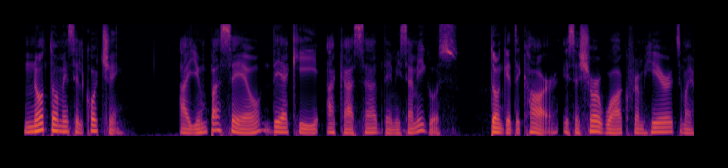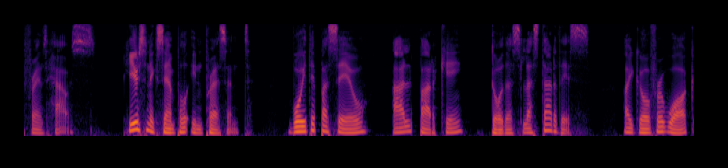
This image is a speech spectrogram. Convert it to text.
no tomes el coche. Hay un paseo de aquí a casa de mis amigos. Don't get the car. It's a short walk from here to my friend's house. Here's an example in present. Voy de paseo al parque todas las tardes. I go for a walk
